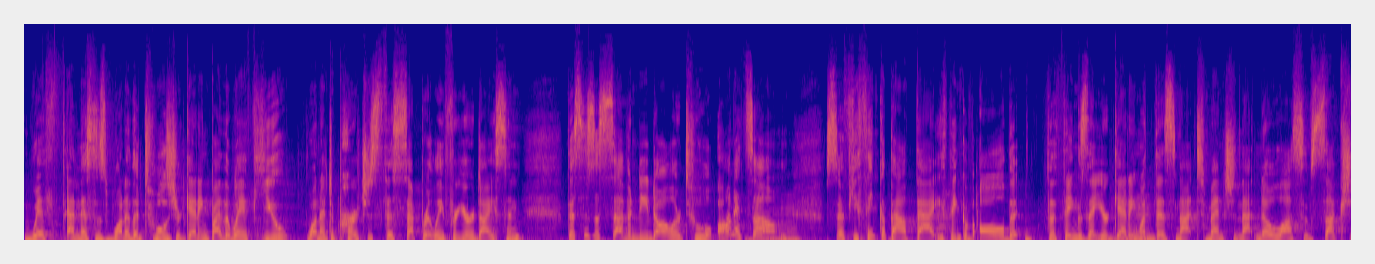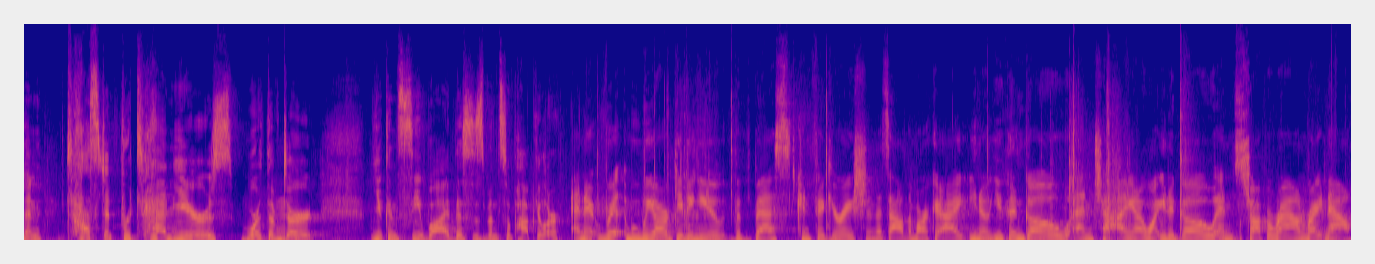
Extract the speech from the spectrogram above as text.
with, and this is one of the tools you're getting. By the way, if you wanted to purchase this separately for your Dyson, this is a $70 tool on its mm -hmm. own. So if you think about that, you think of all the, the things that you're getting mm -hmm. with mm-hmm. this, not to mention that no loss of suction, tested for 10 years worth mm -hmm. of mm-hmm. dirt you can see why this has been so popular. And it we are giving you the best configuration that's out in the market. I, you know, you can go and. I, I want you to go and shop around right now.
